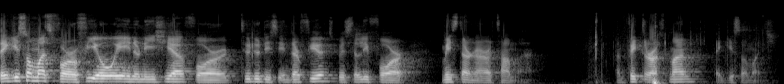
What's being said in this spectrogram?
Thank you so much for VOA Indonesia for to do this interview, especially for Mr. Naratama. I'm Victor Osman. Thank you so much.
